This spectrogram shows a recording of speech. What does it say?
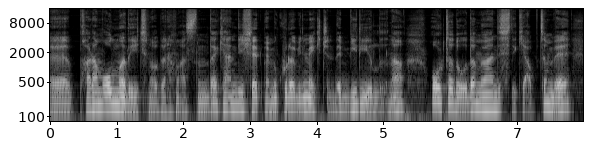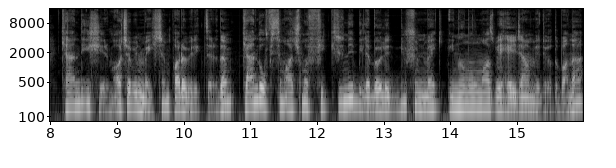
e, param olmadığı için o dönem aslında kendi işletmemi kurabilmek için de bir yıllığına Orta Doğu'da mühendislik yaptım ve kendi iş yerimi açabilmek için para biriktirdim. Kendi ofisimi açma fikrini bile böyle düşünmek inanılmaz bir heyecan veriyordu bana.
